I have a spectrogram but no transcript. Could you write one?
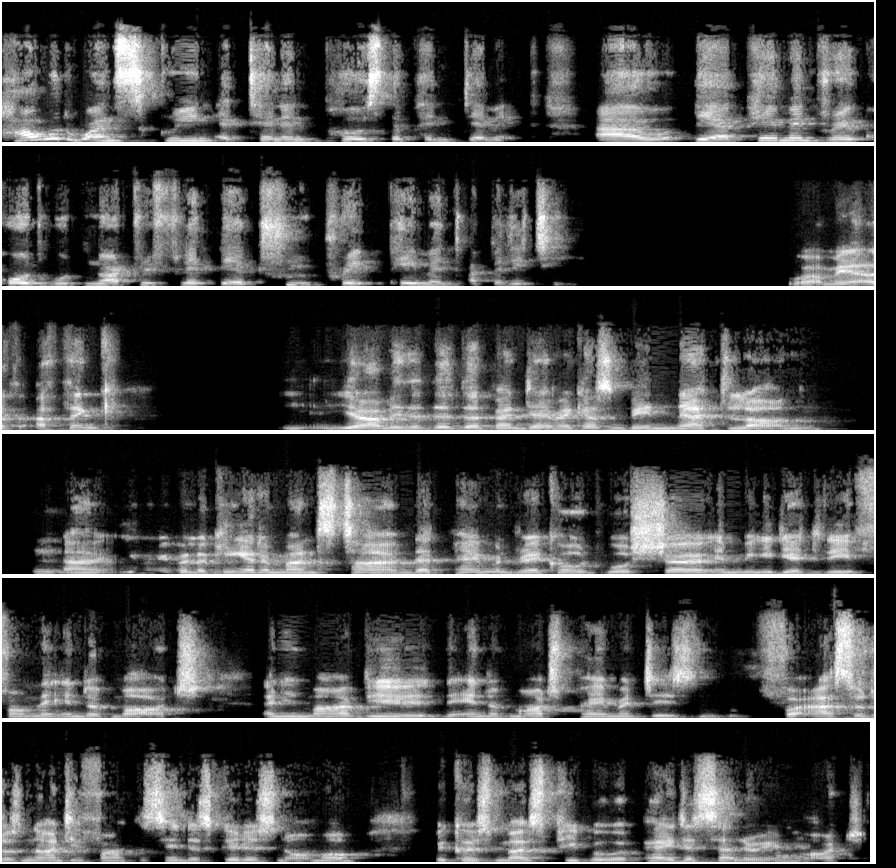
how would one screen a tenant post the pandemic? Uh, their payment record would not reflect their true pre- payment ability. Well, I mean, I, I think, yeah, I mean, the, the, the pandemic hasn't been that long. Mm. Uh, even if we're looking at a month's time, that payment record will show immediately from the end of March. And in my view, the end of March payment is, for us, it was 95% as good as normal because most people were paid a salary in. March.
